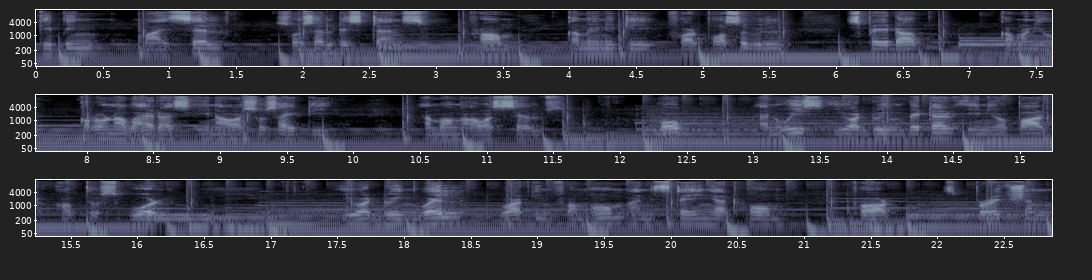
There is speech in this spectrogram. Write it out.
keeping myself social distance from community for possible spread of coronavirus in our society among ourselves. Hope and wish you are doing better in your part of this world. You are doing well working from home and staying at home for protection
